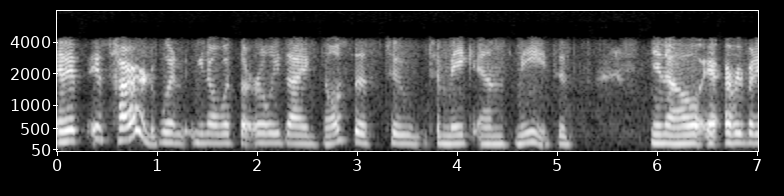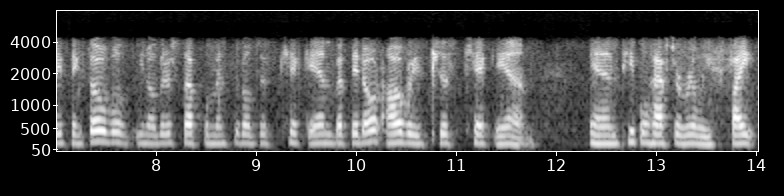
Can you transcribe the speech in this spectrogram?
And it's it's hard when you know with the early diagnosis to to make ends meet. It's you know everybody thinks oh well you know there's supplements that'll just kick in, but they don't always just kick in, and people have to really fight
